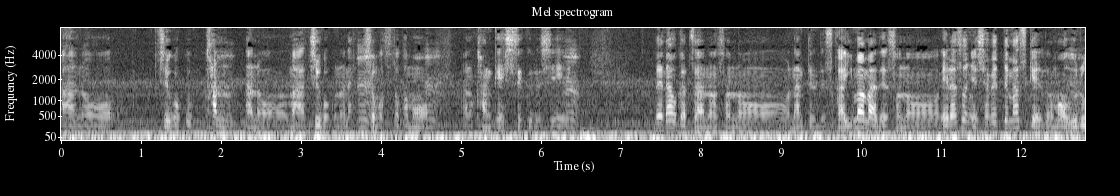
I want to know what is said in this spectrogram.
あの中国漢、うん。あのまあ、中国のね、うん。書物とかも、あの関係してくるし、うん。でなおかつあのそのなんていうんですか今までその偉そうには喋ってますけれども、うる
